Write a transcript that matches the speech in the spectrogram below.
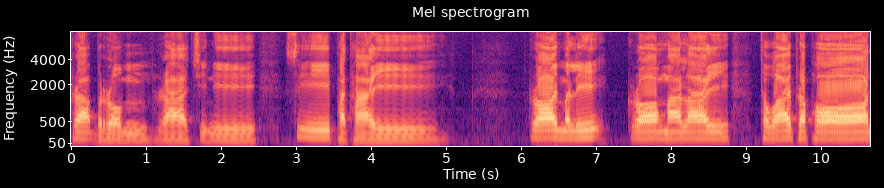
พระบรมราชินีสีพระไทย ร้อยมะลิกรองมาลัย ถวายพระพร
